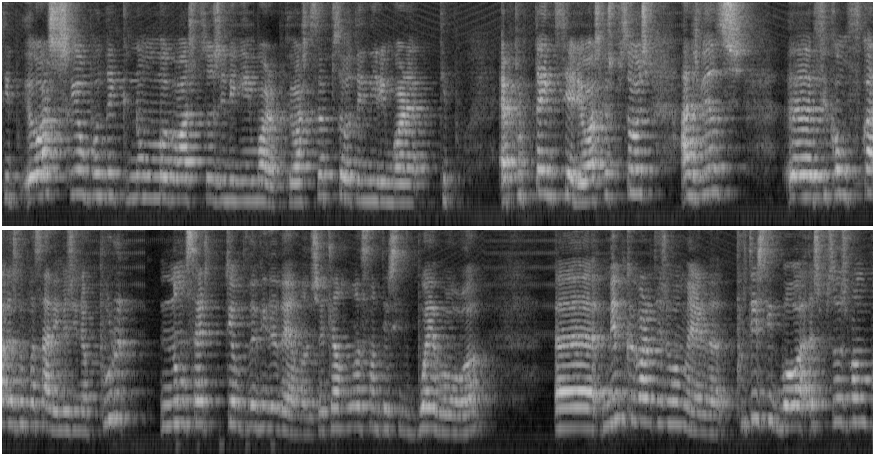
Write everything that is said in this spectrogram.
Tipo, eu acho que cheguei a um ponto em que não me magoa as pessoas irem embora, porque eu acho que se a pessoa tem de ir embora, tipo, é porque tem de ser. Eu acho que as pessoas às vezes uh, ficam focadas no passado. Imagina, por num certo tempo da vida delas, aquela relação ter sido boa boa, uh, mesmo que agora esteja uma merda, por ter sido boa, as pessoas vão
